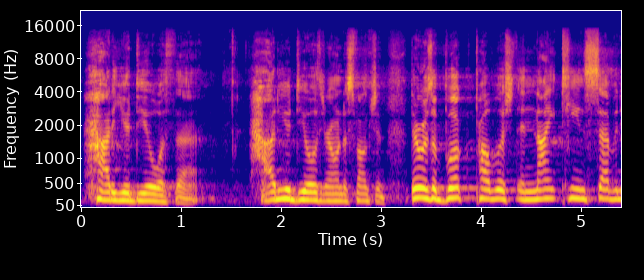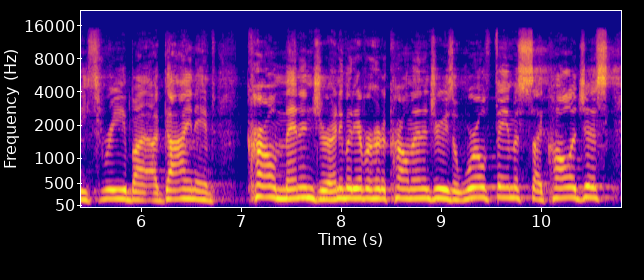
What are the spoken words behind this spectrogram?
How do you deal with that? How do you deal with your own dysfunction? There was a book published in 1973 by a guy named Karl Menninger. Anybody ever heard of Karl Menninger? He's a world famous psychologist,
